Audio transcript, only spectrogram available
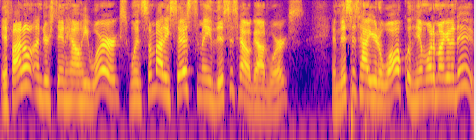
if I don't understand how He works, when somebody says to me, This is how God works, and this is how you're to walk with Him, what am I going to do?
